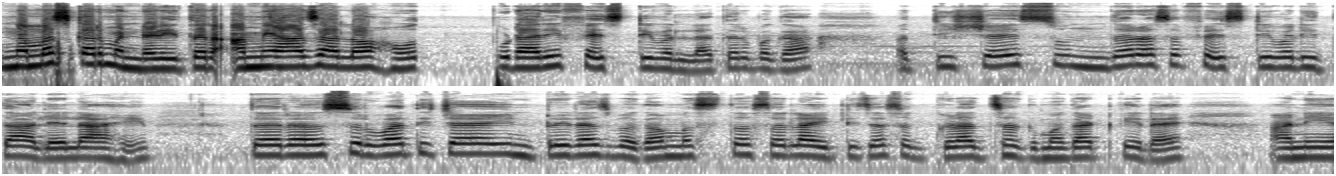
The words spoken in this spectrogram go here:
नमस्कार मंडळी तर आम्ही आज आलो आहोत पुढारी फेस्टिवलला. तर बघा अतिशय सुंदर असं फेस्टिवल इथं आलेलं आहे. तर सुरुवातीच्या एंट्रीलाच बघा मस्त असं लाईटीचा सगळा झगमगाट केला आहे आणि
